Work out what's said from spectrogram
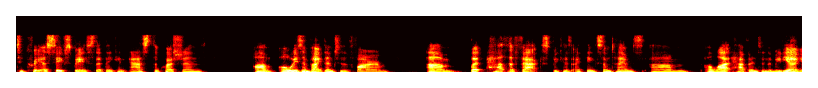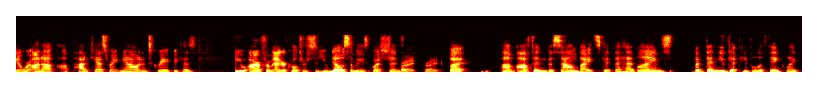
to create a safe space that they can ask the questions. Um, always invite them to the farm, um, but have the facts because I think sometimes um, a lot happens in the media. You know, we're on a, a podcast right now, and it's great because you are from agriculture, so you know some of these questions. Right, right. But um, often the sound bites get the headlines, but then you get people to think like,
